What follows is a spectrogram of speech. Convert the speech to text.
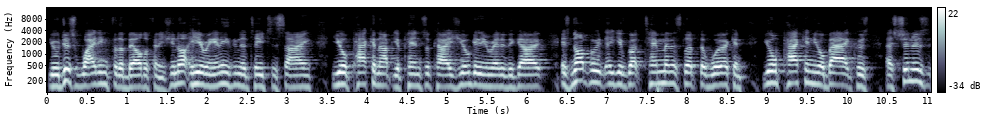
you're, just waiting for the bell to finish. You're not hearing anything the teacher's saying. You're packing up your pencil case. You're getting ready to go. It's not that you've got 10 minutes left at work and you're packing your bag because as soon as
